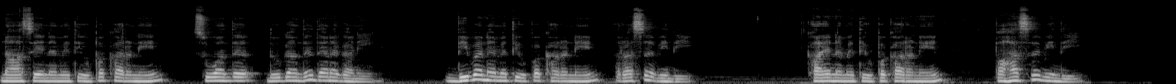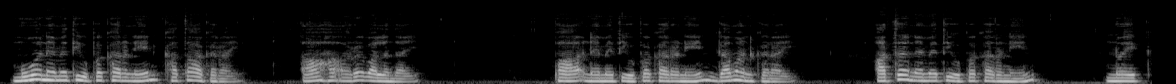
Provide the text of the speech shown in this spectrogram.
නාසය නැමැති උපකරණයෙන් සුවඳ දුගඳ දැනගනී. දිව නැමැති උපකරණයෙන් රස විඳී. කය නැමැති උපකරණයෙන් පහස විඳී. මුව නැමැති උපකරණයෙන් කතා කරයි. ආහාර වළඳයි. පා නැමැති උපකරණයෙන් ගමන් කරයි. අත නැමැති උපකරණයෙන් නොඑක්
